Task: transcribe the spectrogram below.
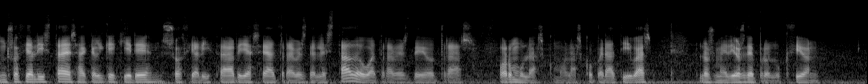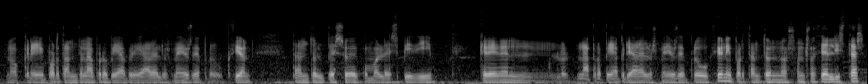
Un socialista es aquel que quiere socializar, ya sea a través del Estado o a través de otras fórmulas, como las cooperativas, los medios de producción. No cree, por tanto, en la propiedad privada de los medios de producción. Tanto el PSOE como el SPD creen en la propiedad privada de los medios de producción y, por tanto, no son socialistas,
